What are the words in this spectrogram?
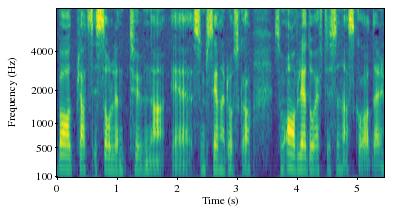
badplats i Sollentuna eh, som senare då ska, som avled då efter sina skador.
